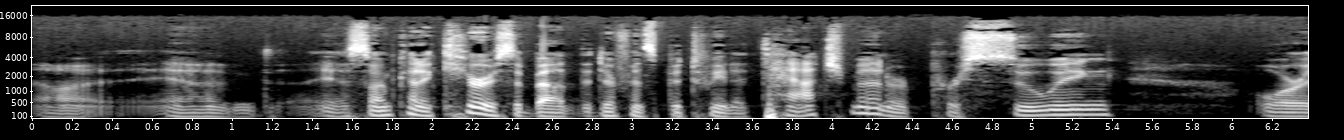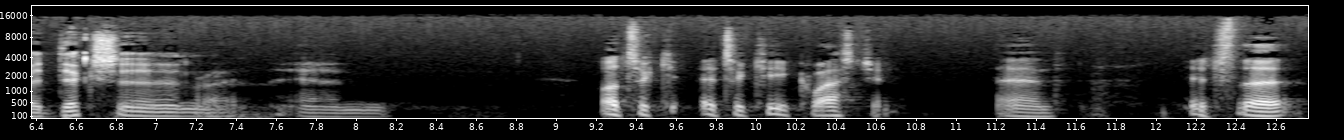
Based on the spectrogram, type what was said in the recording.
uh, and yeah, so I'm kind of curious about the difference between attachment or pursuing or addiction right. and well, it's a, it's a key question. And it's the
